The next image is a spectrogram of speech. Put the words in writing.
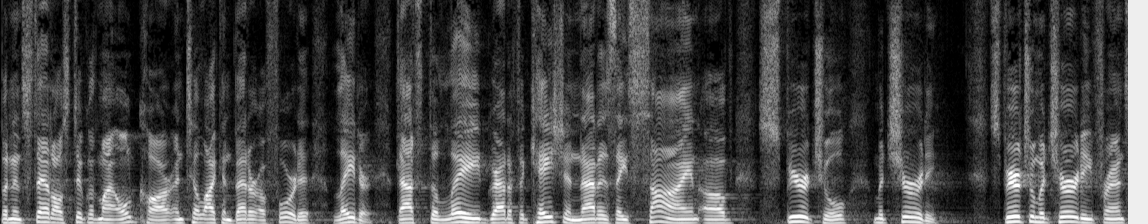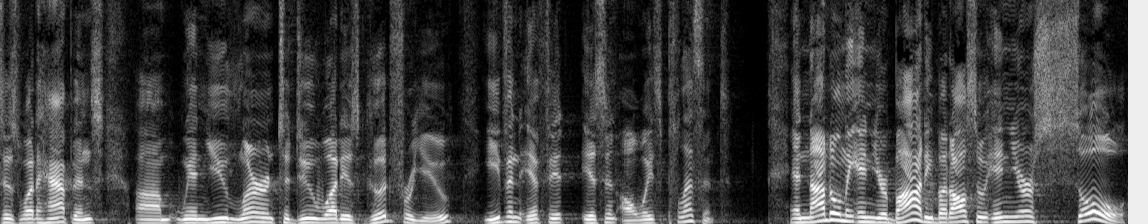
but instead I'll stick with my old car until I can better afford it later. That's delayed gratification. That is a sign of spiritual maturity. Spiritual maturity, friends, is what happens um, when you learn to do what is good for you, even if it isn't always pleasant. And not only in your body, but also in your soul.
